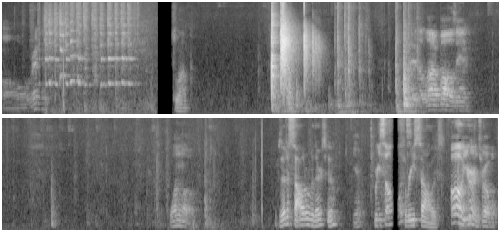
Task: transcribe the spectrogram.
Already. Slump. There's a lot of balls in. One low. Is that a solid over there too? Yeah. Three solids? Three solids. Oh, you're in trouble.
